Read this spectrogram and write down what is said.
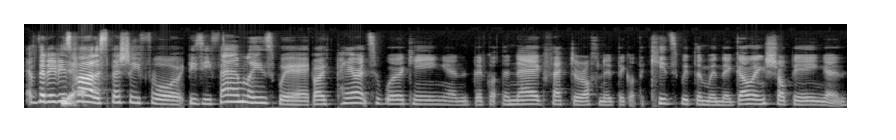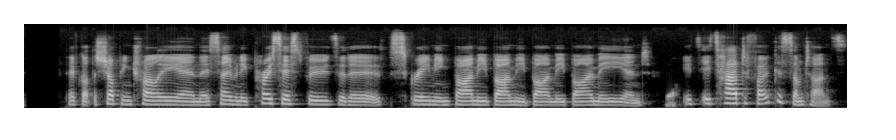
But it is yeah. hard, especially for busy families where both parents are working and they've got the nag factor often if they've got the kids with them when they're going shopping and they've got the shopping trolley and there's so many processed foods that are screaming, buy me, buy me, buy me, buy me. And yeah. it's, it's hard to focus sometimes.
